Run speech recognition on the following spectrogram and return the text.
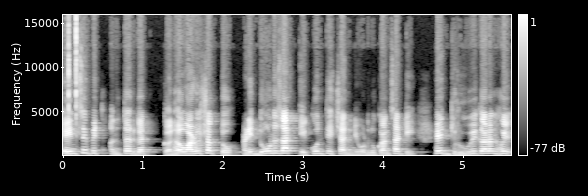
एनसीपीत अंतर्गत कलह वाढू शकतो आणि दोन हजार एकोणतीसच्या निवडणुकांसाठी हे ध्रुवीकरण होईल.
